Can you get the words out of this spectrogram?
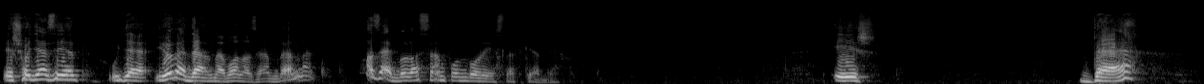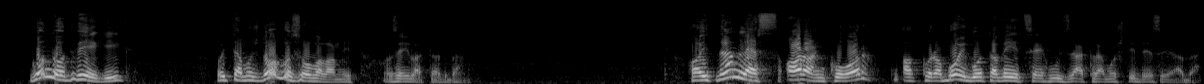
És hogy ezért ugye jövedelme van az embernek az ebből a szempontból részletkérdés. És de gondold végig hogy te most dolgozol valamit az életedben. Ha itt nem lesz aranykor akkor a bolygót a WC húzzák le most idézőjelbe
